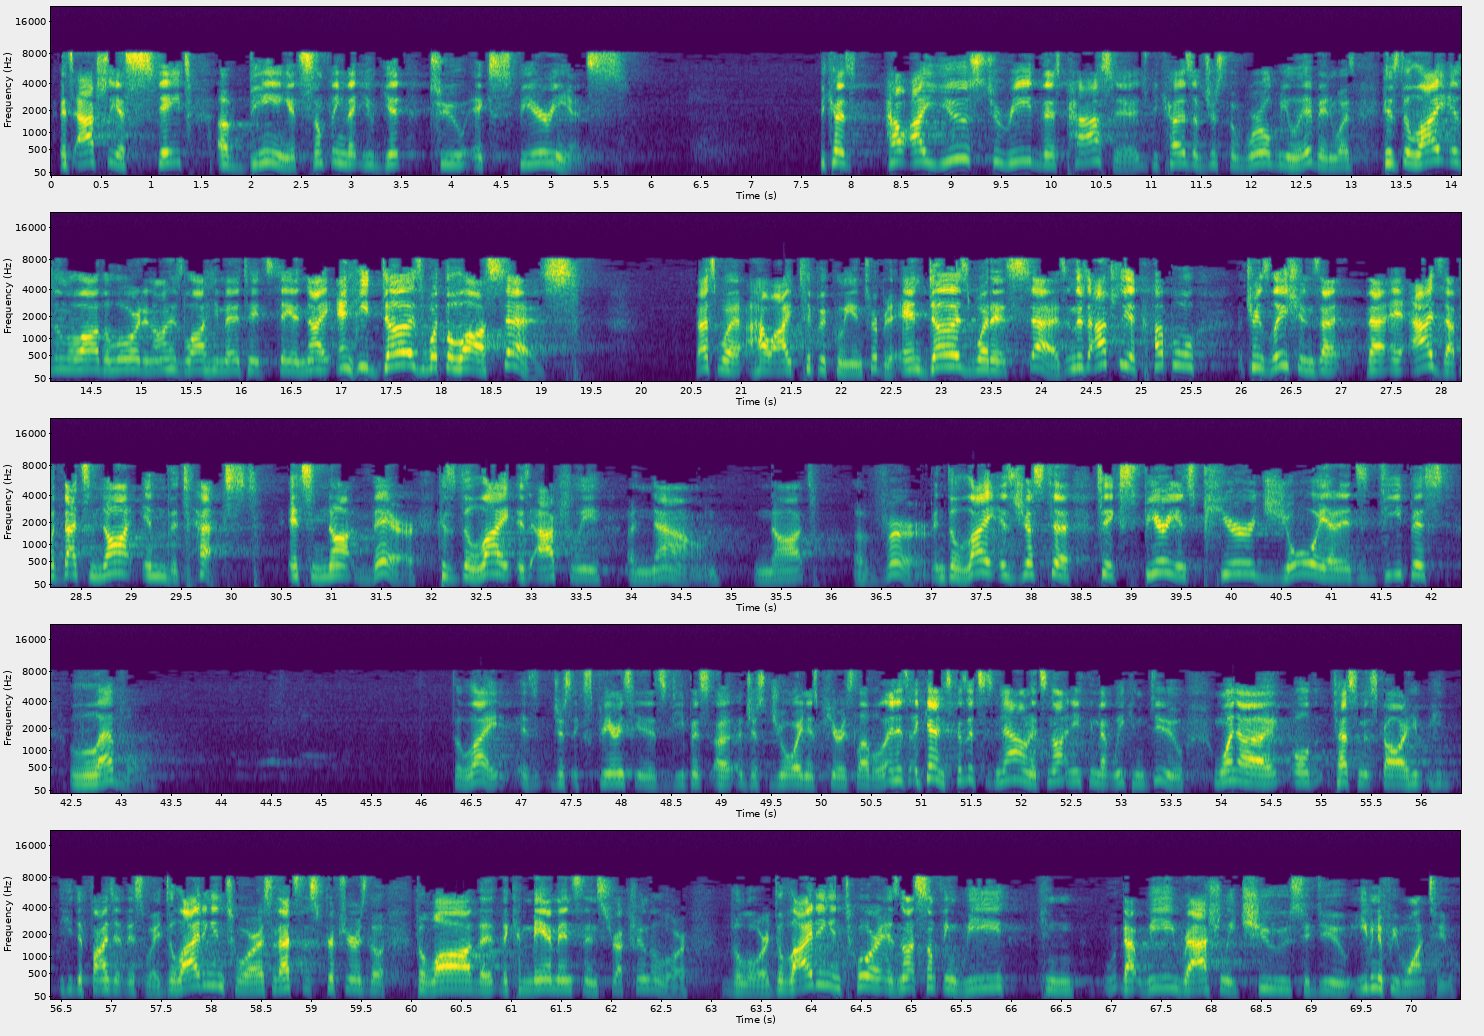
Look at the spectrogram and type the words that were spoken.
It's actually a state of being. It's something that you get to experience. Because how I used to read this passage because of just the world we live in was his delight is in the law of the Lord and on his law he meditates day and night and he does what the law says. That's what, how I typically interpret it and does what it says. And there's actually a couple translations that, that it adds that, but that's not in the text. It's not there because delight is actually a noun not a verb. And delight is just to, to experience pure joy at its deepest level. Delight is just experiencing its deepest, uh, just joy in its purest level. And it's, again, because it's, it's noun, it's not anything that we can do. One uh, Old Testament scholar, he, he, he, defines it this way. Delighting in Torah, so that's the scriptures, the, the law, the, the commandments, the instruction of the Lord, the Lord. Delighting in Torah is not something we can, that we rationally choose to do, even if we want to.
